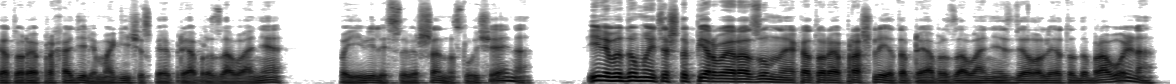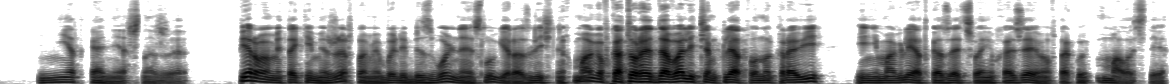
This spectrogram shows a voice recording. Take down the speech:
которые проходили магическое преобразование, появились совершенно случайно? Или вы думаете, что первые разумные, которые прошли это преобразование, сделали это добровольно? Нет, конечно же. Первыми такими жертвами были безвольные слуги различных магов, которые давали тем клятву на крови и не могли отказать своим хозяевам в такой малости.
